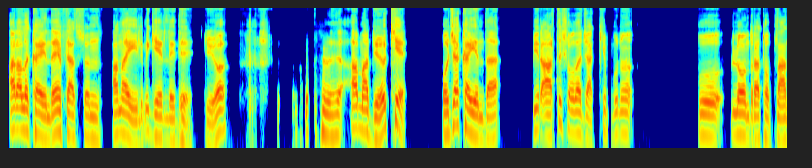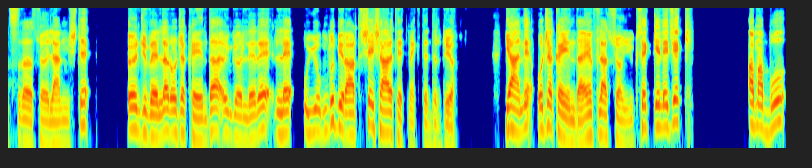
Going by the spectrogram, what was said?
Aralık ayında enflasyonun ana eğilimi geriledi diyor. Ama diyor ki Ocak ayında bir artış olacak ki bunu bu Londra toplantısında da söylenmişti. Öncü veriler Ocak ayında öngörüleriyle uyumlu bir artışa işaret etmektedir diyor. Yani Ocak ayında enflasyon yüksek gelecek ama bu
